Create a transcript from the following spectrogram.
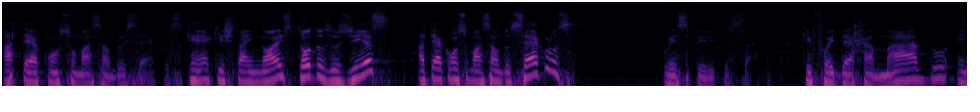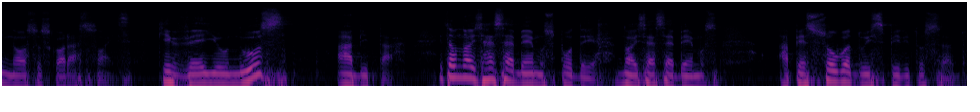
até a consumação dos séculos. Quem é que está em nós todos os dias, até a consumação dos séculos? O Espírito Santo, que foi derramado em nossos corações que veio nos habitar. Então nós recebemos poder, nós recebemos a pessoa do Espírito Santo.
